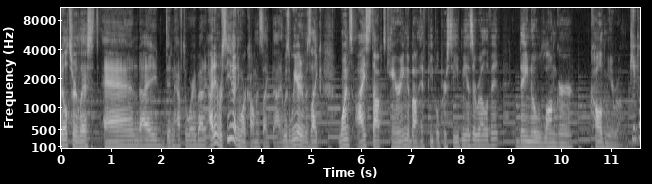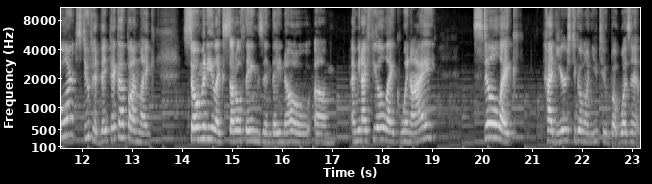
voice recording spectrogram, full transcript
filter list and I didn't have to worry about it. I didn't receive any more comments like that. It was weird. It was like once I stopped caring about if people perceived me as irrelevant, they no longer called me irrelevant. People aren't stupid. They pick up on like so many like subtle things and they know um I mean, I feel like when I still like had years to go on YouTube, but wasn't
